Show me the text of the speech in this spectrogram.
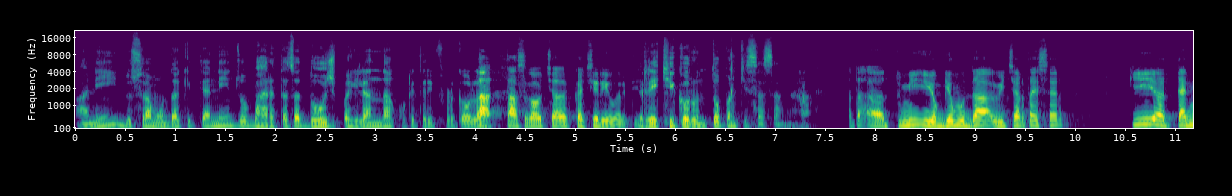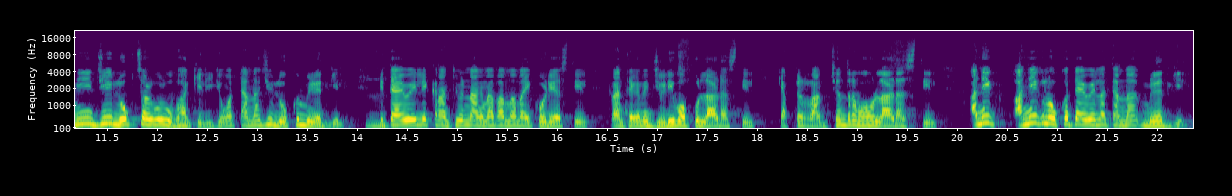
आणि दुसरा मुद्दा की त्यांनी जो भारताचा ध्वज पहिल्यांदा कुठेतरी फडकवला ता- तासगावच्या कचेरीवरती. रेखी करून तो पण किस्सा सांगा. हा. आता अ, तुम्ही योग्य मुद्दा विचारताय सर की अ, त्यांनी जी लोक चळवळ उभा केली किंवा त्यांना जी लोक मिळत गेली की त्यावेळी क्रांतीवीर नागनाथ अण्णा नायकोडे असतील क्रांतिकारी जी डी बापू लाड असतील कॅप्टन रामचंद्र भाऊ लाड असतील अनेक अनेक लोक त्यावेळेला त्यांना मिळत गेली.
